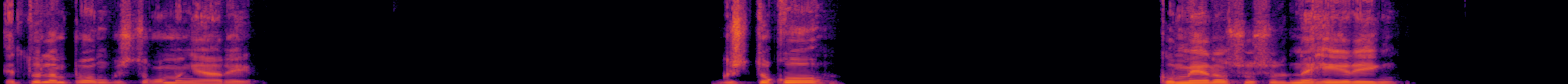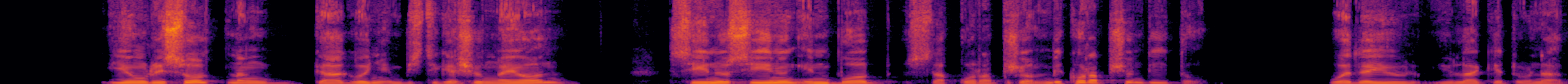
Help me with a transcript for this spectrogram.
Ito lang po ang gusto kong mangyari. Gusto ko, kung merong susunod na hearing, yung result ng gagawin yung investigasyon ngayon, sino-sinong involved sa korupsyon. May korupsyon dito, whether you, you like it or not.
